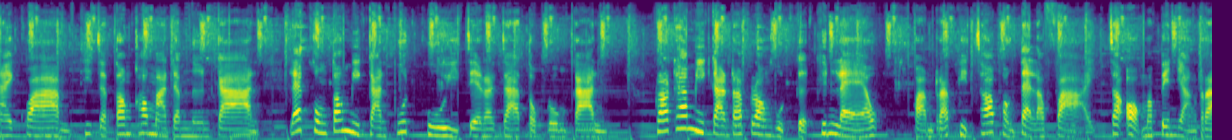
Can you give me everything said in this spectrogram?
นายความที่จะต้องเข้ามาดำเนินการ และคงต้องมีการพูดคุย เจรจาตกลงกัน เพราะถ้ามีการรับรองบุตรเกิดขึ้นแล้ว ความรับผิดชอบของแต่ละฝ่ายจะออกมาเป็นอย่างไร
